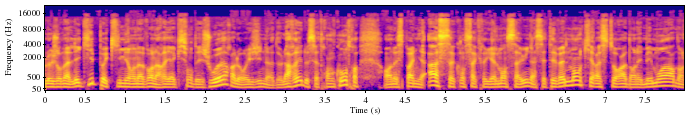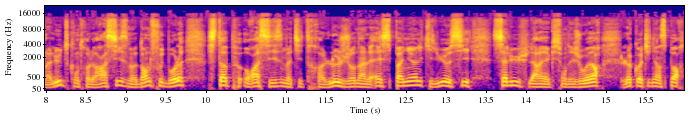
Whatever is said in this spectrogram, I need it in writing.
le journal L'équipe qui met en avant la réaction des joueurs à l'origine de l'arrêt de cette rencontre. En Espagne, As consacre également sa une à cet événement qui restera dans les mémoires dans la lutte contre le racisme dans le football. Stop au racisme, titre le journal espagnol qui lui aussi salue la réaction des joueurs. Le quotidien Sport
